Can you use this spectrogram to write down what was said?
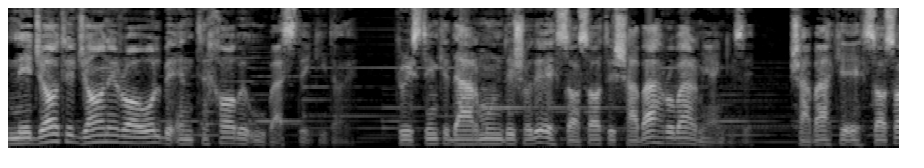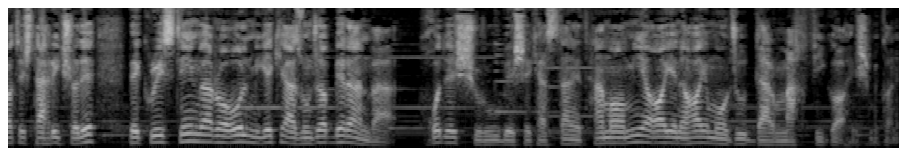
نجات جان راول به انتخاب او بستگی داره. کریستین که درمونده شده احساسات شبه رو برمیانگیزه. شبه که احساساتش تحریک شده به کریستین و راول میگه که از اونجا برن و خودش شروع به شکستن تمامی آینه های موجود در مخفیگاهش می‌کنه.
